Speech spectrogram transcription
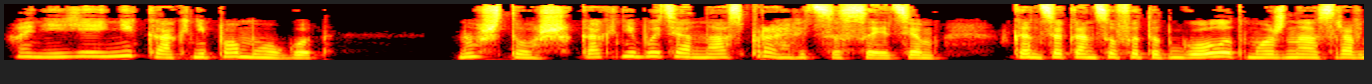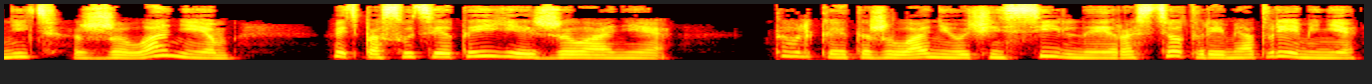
Они ей никак не помогут. Ну что ж, как-нибудь она справится с этим. В конце концов, этот голод можно сравнить с желанием, ведь, по сути, это и есть желание. Только это желание очень сильное и растет время от времени.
